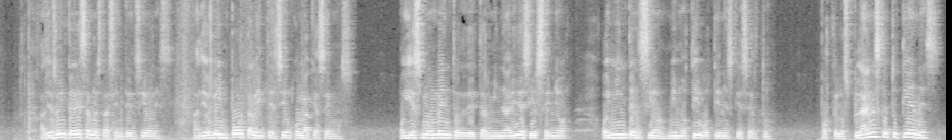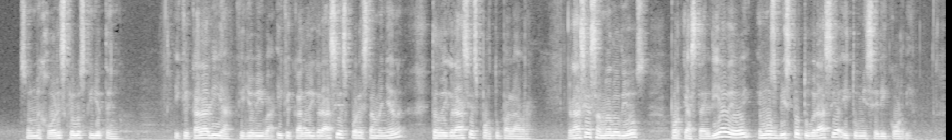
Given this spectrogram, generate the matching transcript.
A Dios le interesan nuestras intenciones, a Dios le importa la intención con la que hacemos. Hoy es momento de determinar y decir, Señor, hoy mi intención, mi motivo tienes que ser tú, porque los planes que tú tienes son mejores que los que yo tengo. Y que cada día que yo viva y que cada doy gracias por esta mañana, te doy gracias por tu palabra. Gracias, amado Dios, porque hasta el día de hoy hemos visto tu gracia y tu misericordia.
